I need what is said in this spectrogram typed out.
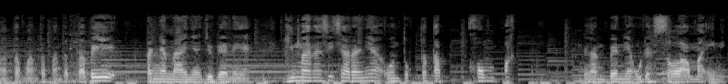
mantap mantap mantap. Tapi pengen nanya juga nih, gimana sih caranya untuk tetap kompak dengan band yang udah selama ini?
